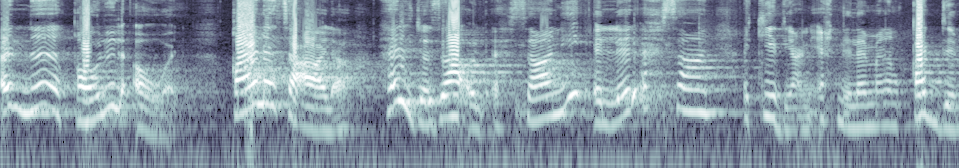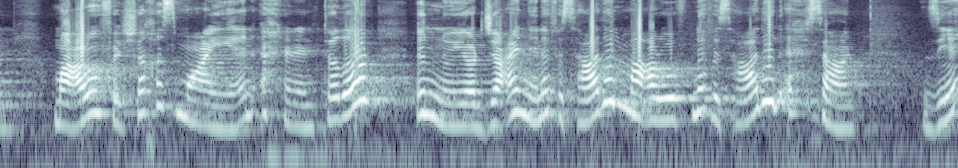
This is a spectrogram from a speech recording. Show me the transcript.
عندنا القول الأول قال تعالى هل جزاء الإحسان إلا الإحسان؟ أكيد يعني إحنا لما نقدم معروف لشخص معين إحنا ننتظر إنه يرجع لنا نفس هذا المعروف نفس هذا الإحسان. زين؟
